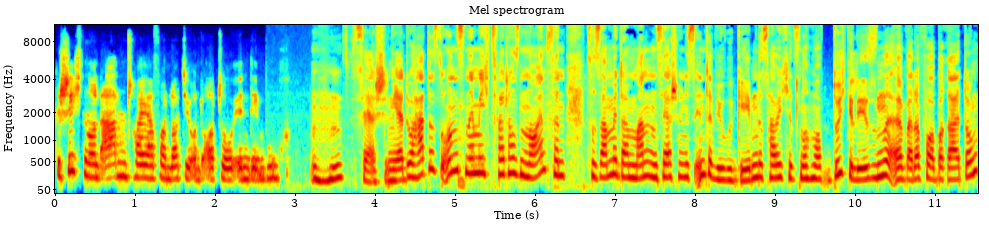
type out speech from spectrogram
Geschichten und Abenteuer von Lotti und Otto in dem Buch. Mhm, sehr schön. Ja, du hattest uns nämlich 2019 zusammen mit deinem Mann ein sehr schönes Interview gegeben. Das habe ich jetzt nochmal durchgelesen äh, bei der Vorbereitung.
